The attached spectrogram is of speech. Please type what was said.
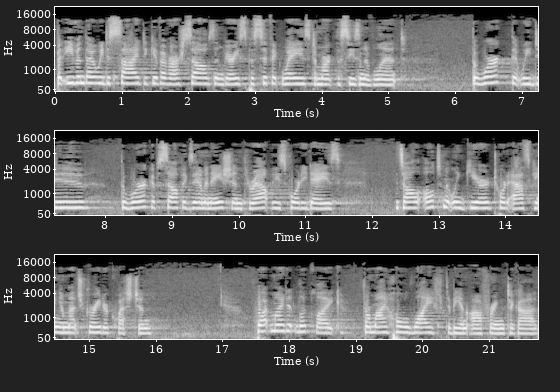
But even though we decide to give of ourselves in very specific ways to mark the season of Lent, the work that we do, the work of self examination throughout these 40 days, it's all ultimately geared toward asking a much greater question What might it look like for my whole life to be an offering to God?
